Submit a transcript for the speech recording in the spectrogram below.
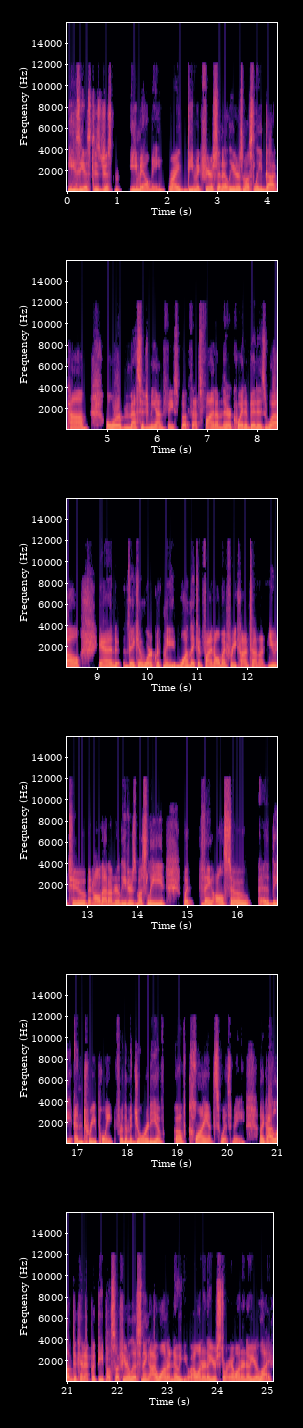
easiest is just email me, right? D McPherson at leadersmustlead.com or message me on Facebook. That's fine. I'm there quite a bit as well. And they can work with me. One, they can find all my free content on YouTube and all that under Leaders Must Lead. But they also, uh, the entry point for the majority of of clients with me. Like mm-hmm. I love to connect with people. So if you're listening, I want to know you. I want to know your story. I want to know your life.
